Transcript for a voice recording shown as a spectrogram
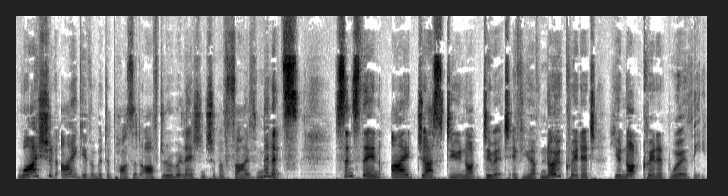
why should I give him a deposit after a relationship of five minutes? Since then, I just do not do it. If you have no credit, you're not credit worthy.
